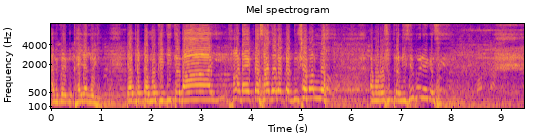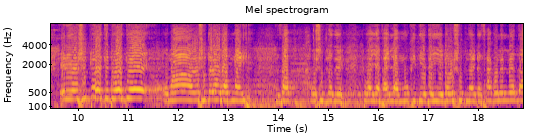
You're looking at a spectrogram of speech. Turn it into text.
আমি কই একটু খাইয়া লই। ট্যাবলেটটা মুখে দিতে ভাই ফাটা একটা ছাগল, একটা ডুসা মারলো। আমার ওষুধটা নিচে পড়ে গেছে। এর ওষুধ টুয়াইতে, ও মা, ওষুধের অভাব নাই। যাক, ওষুধটাতে টুয়াইয়া ফাইলাম, মুখি দিয়ে দেই, এটা ওষুধ না, এটা ছাগলের লেদা।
